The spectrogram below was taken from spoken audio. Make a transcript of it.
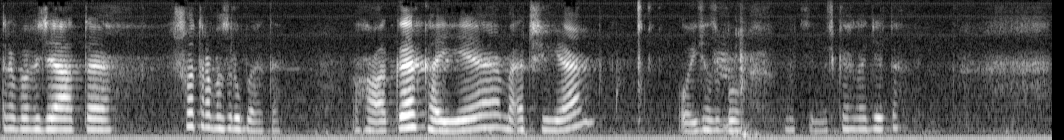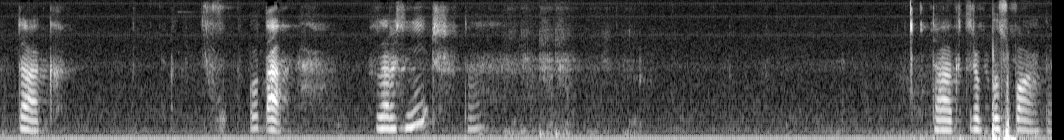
Треба взяти. Що треба зробити? Ага, кирка є, меч є. Ой, я забув ботиночки надіти. Так. Отак. Зараз ніч, так? Так, треба поспати.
